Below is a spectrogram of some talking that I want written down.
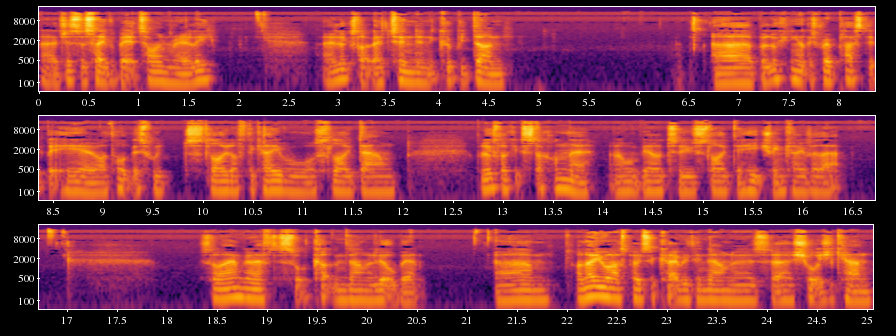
uh, just to save a bit of time really. Uh, it looks like they're tinned and it could be done. Uh, but looking at this red plastic bit here, I thought this would slide off the cable or slide down. But it looks like it's stuck on there and I won't be able to slide the heat shrink over that. So I am going to have to sort of cut them down a little bit. Um, I know you are supposed to cut everything down as uh, short as you can.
